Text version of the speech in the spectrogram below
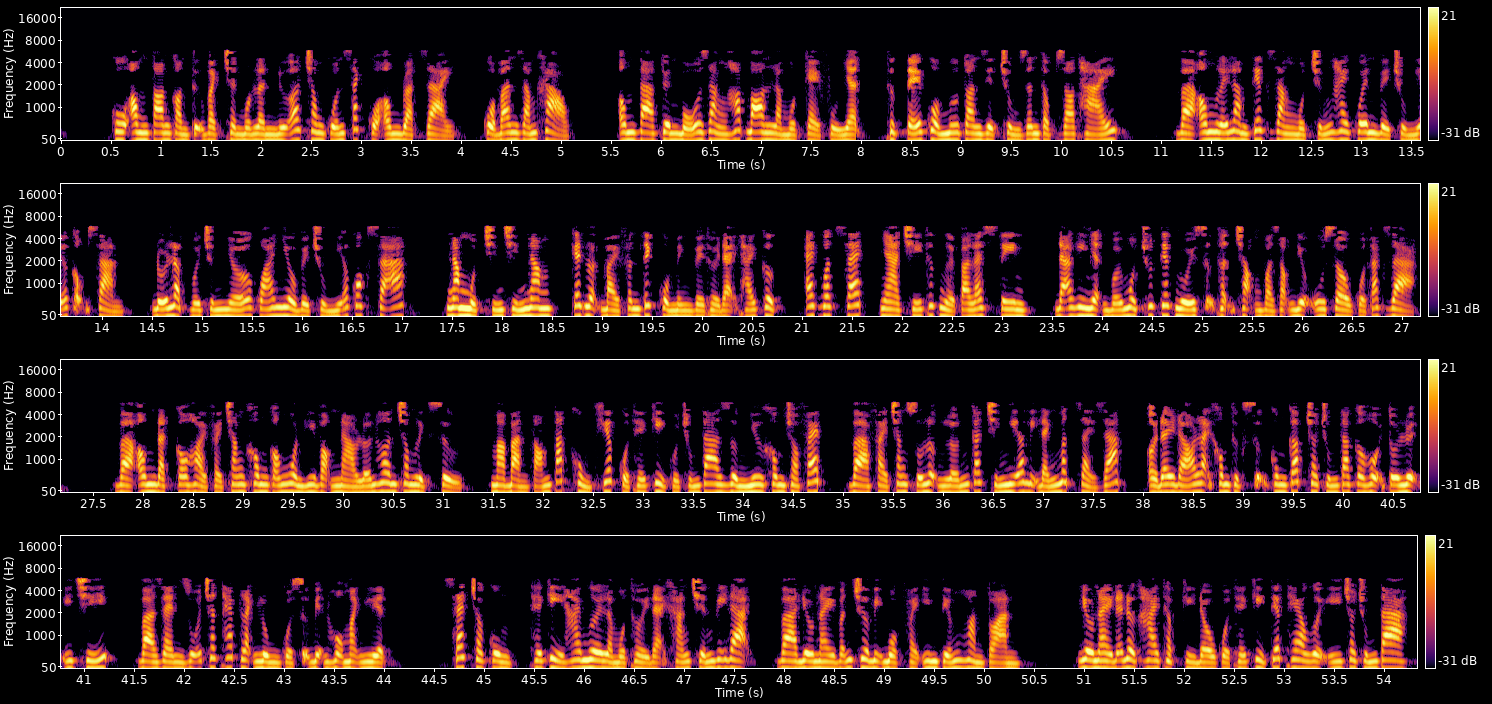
Cu ông Ton còn tự vạch trần một lần nữa trong cuốn sách của ông đoạt giải, của ban giám khảo. Ông ta tuyên bố rằng Hotbon là một kẻ phủ nhận, thực tế của mưu toan diệt chủng dân tộc Do Thái. Và ông lấy làm tiếc rằng một chứng hay quên về chủ nghĩa cộng sản, đối lập với chứng nhớ quá nhiều về chủ nghĩa quốc xã. Năm 1995, kết luận bài phân tích của mình về thời đại thái cực, Edward Said, nhà trí thức người Palestine, đã ghi nhận với một chút tiếc nuối sự thận trọng và giọng điệu u sầu của tác giả. Và ông đặt câu hỏi phải chăng không có nguồn hy vọng nào lớn hơn trong lịch sử, mà bản tóm tắt khủng khiếp của thế kỷ của chúng ta dường như không cho phép, và phải chăng số lượng lớn các chính nghĩa bị đánh mất giải rác, ở đây đó lại không thực sự cung cấp cho chúng ta cơ hội tôi luyện ý chí, và rèn rũa chất thép lạnh lùng của sự biện hộ mạnh liệt. Xét cho cùng, thế kỷ 20 là một thời đại kháng chiến vĩ đại, và điều này vẫn chưa bị buộc phải im tiếng hoàn toàn. Điều này đã được hai thập kỷ đầu của thế kỷ tiếp theo gợi ý cho chúng ta.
